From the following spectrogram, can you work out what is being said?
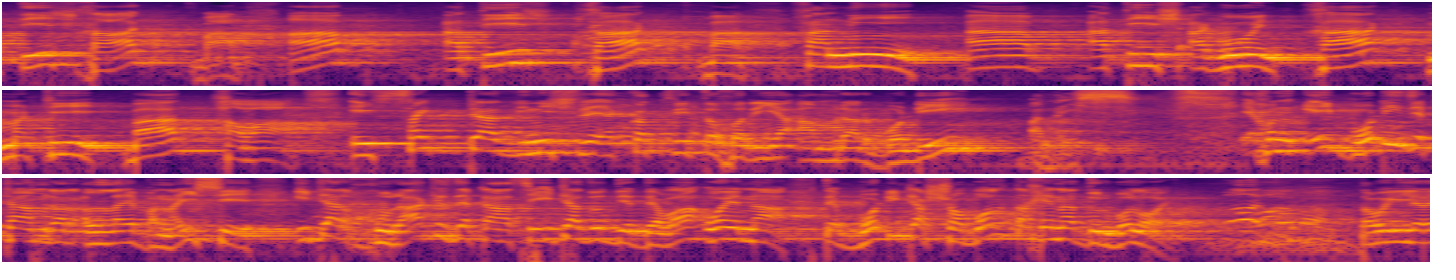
আতিশ, খাক বাদ আব, আতিশ, খাক বাদ ফানি, আব, আতিশ, আগুন, খাক, মাটি বাদ হাওয়া। এই চারটা জিনিসরে একত্রিত করিয়া আমরার বডি বানাইছে। এখন এই বডি যেটা আমরা আল্লাহ বানাইছে, এটার খুরাক যেটা আছে, এটা যদি দেওয়া হয় না, তে বডিটা সবল থাকে না দুর্বল হয়? তাহলে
